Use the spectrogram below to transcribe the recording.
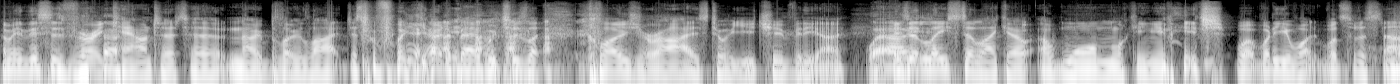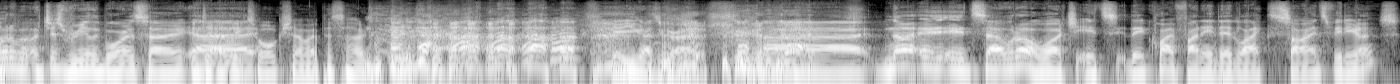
I mean, this is very counter to no blue light just before you go to bed, which is like close your eyes to a YouTube video. Well, is at least a, like a, a warm looking image. What what do you what what sort of stuff? what just really boring. So the daily uh, talk show episode. yeah, you guys are great. uh, no, it, it's uh, what do I watch? It's they're quite funny. They're like science videos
